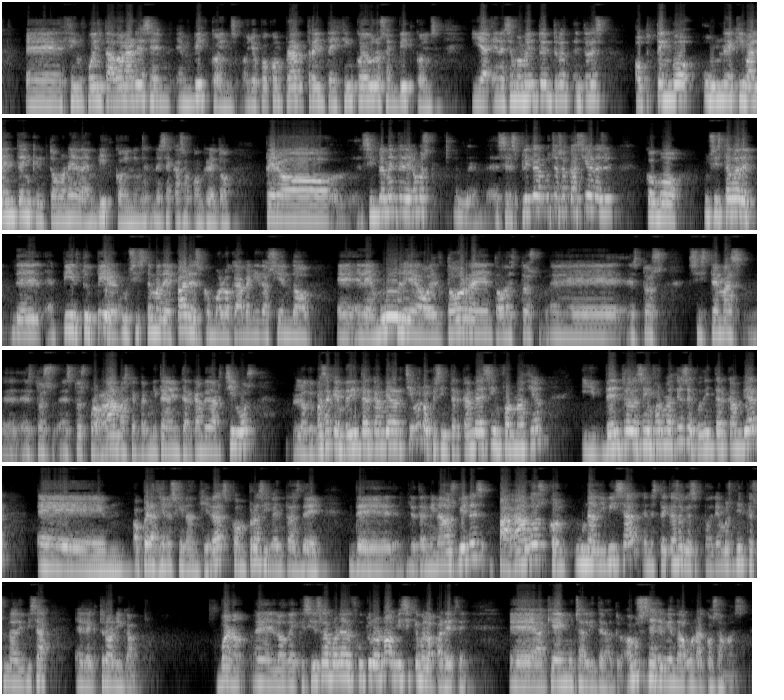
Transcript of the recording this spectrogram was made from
50 eh, dólares en, bitcoins o yo puedo comprar 35 euros en bitcoins y en ese momento entonces obtengo un equivalente en criptomoneda, en bitcoin en ese caso concreto. Pero simplemente, digamos, se explica en muchas ocasiones como un sistema de peer-to-peer, un sistema de pares como lo que ha venido siendo eh, el emule o el torrent o estos, eh, estos sistemas, eh, estos, estos programas que permiten el intercambio de archivos. Lo que pasa es que en vez de intercambiar archivos, lo que se intercambia es información y dentro de esa información se puede intercambiar eh, operaciones financieras, compras y ventas de, determinados bienes pagados con una divisa, en este caso que podríamos decir que es una divisa electrónica. Bueno, eh, lo de que si es la moneda del futuro o no, a mí sí que me lo parece. aquí hay mucha literatura. Vamos a seguir viendo alguna cosa más.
